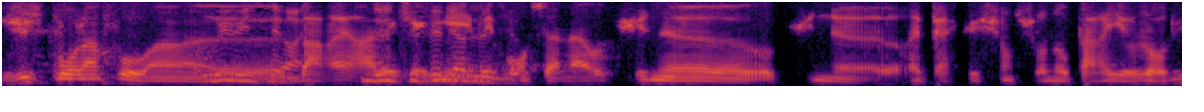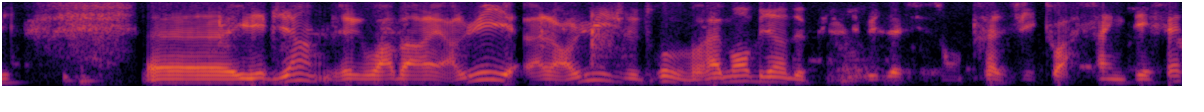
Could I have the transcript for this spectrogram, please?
Juste pour l'info, hein, oui, oui, c'est vrai. Barrère avait gagné, mais bon, ça n'a aucune euh, aucune répercussion sur nos paris aujourd'hui. Euh, il est bien, Grégoire Barrère. Lui, alors lui, je le trouve vraiment bien depuis le début de la saison. 13 victoires, 5 défaites.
